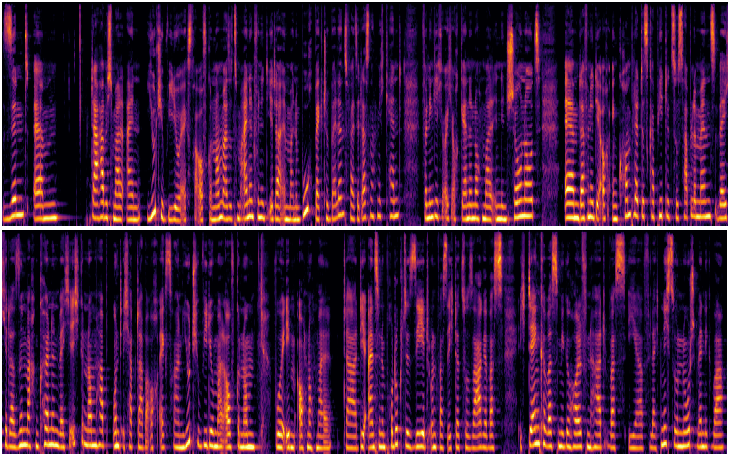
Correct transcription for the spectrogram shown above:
sind. Ähm, da habe ich mal ein YouTube-Video extra aufgenommen. Also zum einen findet ihr da in meinem Buch Back to Balance, falls ihr das noch nicht kennt, verlinke ich euch auch gerne nochmal in den Show Notes. Ähm, da findet ihr auch ein komplettes Kapitel zu Supplements, welche da Sinn machen können, welche ich genommen habe. Und ich habe da aber auch extra ein YouTube-Video mal aufgenommen, wo ihr eben auch nochmal da die einzelnen Produkte seht und was ich dazu sage, was ich denke, was mir geholfen hat, was eher vielleicht nicht so notwendig war.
